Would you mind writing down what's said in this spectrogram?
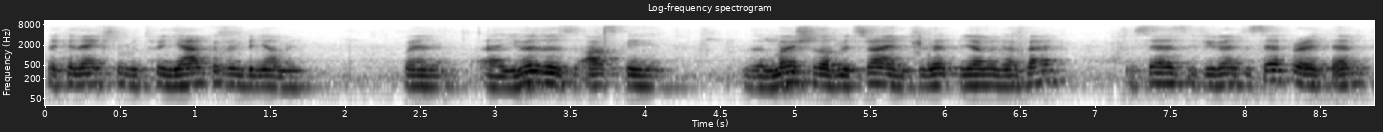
the connection between Yaakov and Binyamin. When uh, Yehuda is asking the Moshe of Mitzrayim to let Binyamin go back, he says if you're going to separate them,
